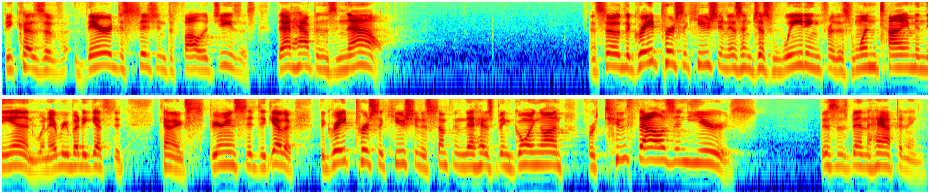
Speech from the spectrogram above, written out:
because of their decision to follow Jesus. That happens now. And so the great persecution isn't just waiting for this one time in the end when everybody gets to kind of experience it together. The great persecution is something that has been going on for 2,000 years. This has been happening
